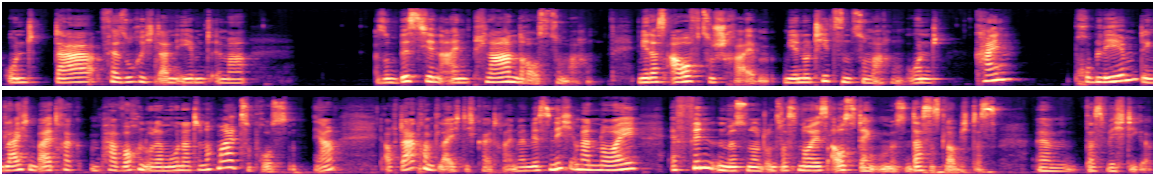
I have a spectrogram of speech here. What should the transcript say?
Und da versuche ich dann eben immer so ein bisschen einen Plan draus zu machen, mir das aufzuschreiben, mir Notizen zu machen und kein Problem, den gleichen Beitrag ein paar Wochen oder Monate nochmal zu posten. Ja, auch da kommt Leichtigkeit rein. Wenn wir es nicht immer neu erfinden müssen und uns was Neues ausdenken müssen, das ist, glaube ich, das, ähm, das Wichtige.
